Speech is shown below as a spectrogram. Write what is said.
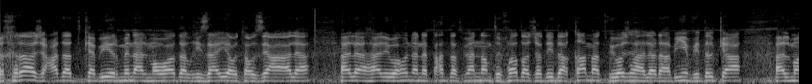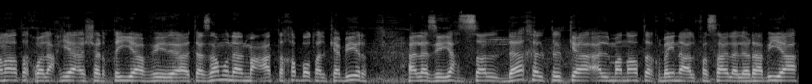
إخراج عدد كبير من المواد الغذائية وتوزيعها على الأهالي وهنا نتحدث بأن انتفاضة جديدة قامت في وجه الإرهابيين في تلك المناطق والأحياء الشرقية في تزامنا مع التخبط الكبير الذي يحصل داخل تلك المناطق بين الفصائل الإرهابية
